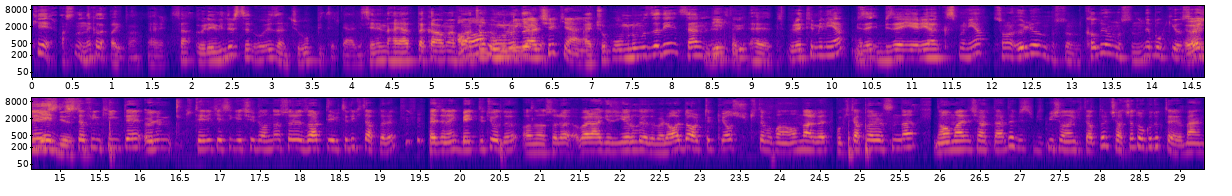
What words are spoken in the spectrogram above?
Ki aslında ne kadar ayıp lan. Yani sen ölebilirsin o yüzden çabuk bitir. Yani senin hayatta kalman falan Ama çok abi umurunda. gerçek yani. Yani çok umurumuzda değil. Sen Değil tabii. evet, üretimini yap. Bize bize yarayan kısmını yap. Sonra ölüyor musun? Kalıyor musun? Ne bakıyorsan Öyle ye diyorsun. Stephen King de ölüm tehlikesi geçirdi. Ondan sonra Zart diye bitirdi kitapları. Pezevenk bekletiyordu. Ondan sonra böyle herkes yarılıyordu böyle. Hadi artık yaz şu kitabı falan. Onlar böyle bu kitaplar arasında normal şartlarda biz bitmiş olan kitapları çat çat okuduk tabii. Ben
